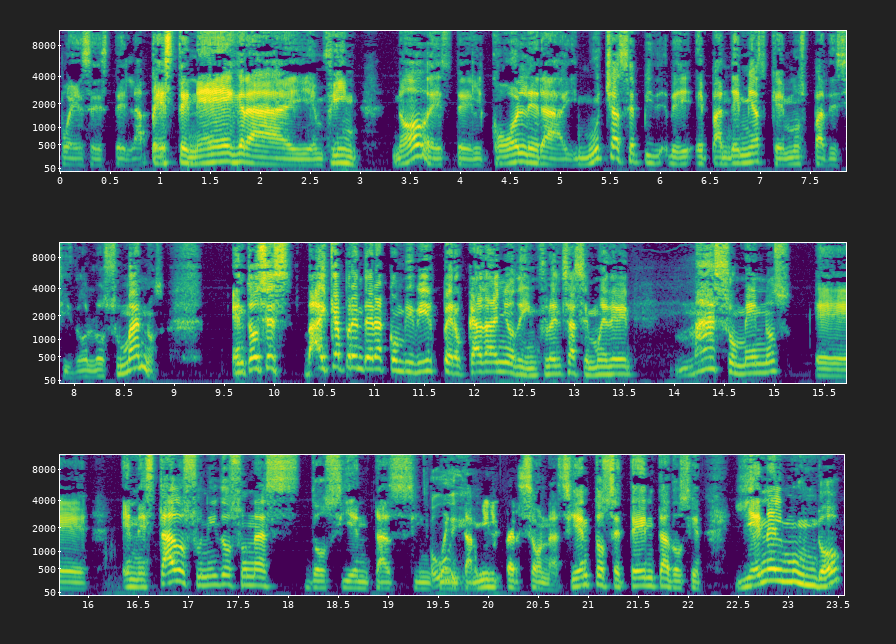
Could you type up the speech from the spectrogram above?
pues este la peste negra y en fin, ¿no? Este el cólera y muchas eh, pandemias que hemos padecido los humanos. Entonces, hay que aprender a convivir, pero cada año de influenza se mueven más o menos eh, en Estados Unidos unas 250 mil personas, 170, 200. Y en el mundo,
